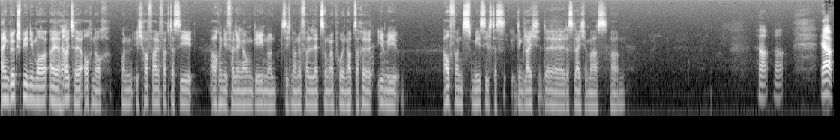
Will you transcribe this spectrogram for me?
Ein Glück spielen die äh, ja. heute auch noch und ich hoffe einfach, dass sie auch in die Verlängerung gehen und sich noch eine Verletzung abholen. Hauptsache irgendwie aufwandsmäßig das, den gleich, äh, das gleiche Maß haben. Ja, ja. Ja,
